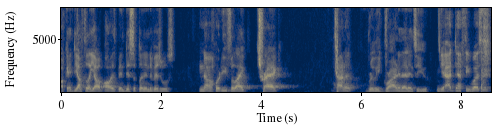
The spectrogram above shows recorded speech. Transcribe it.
okay? Do y'all feel like y'all have always been disciplined individuals, No. or do you feel like track kind of really grinded that into you? Yeah, I definitely wasn't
